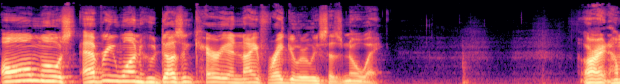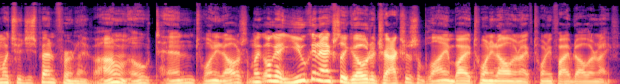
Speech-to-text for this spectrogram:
almost everyone who doesn't carry a knife regularly says, "No way." All right, how much would you spend for a knife? I don't know, $10, $20. I'm like, okay, you can actually go to Tractor Supply and buy a $20 knife, $25 knife.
